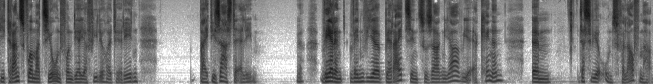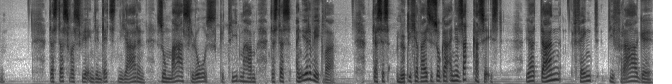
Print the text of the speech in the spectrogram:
die Transformation, von der ja viele heute reden, bei Desaster erleben. Ja? Während, wenn wir bereit sind zu sagen, ja, wir erkennen, ähm, dass wir uns verlaufen haben, dass das, was wir in den letzten Jahren so maßlos getrieben haben, dass das ein Irrweg war, dass es möglicherweise sogar eine Sackgasse ist, ja, dann fängt die Frage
